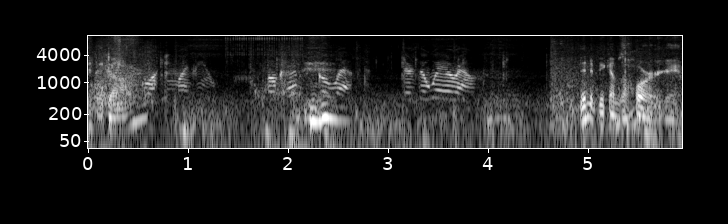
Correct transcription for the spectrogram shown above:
in the dark, Blocking my view. Okay. Go left. There's a way around. Then it becomes a horror game.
